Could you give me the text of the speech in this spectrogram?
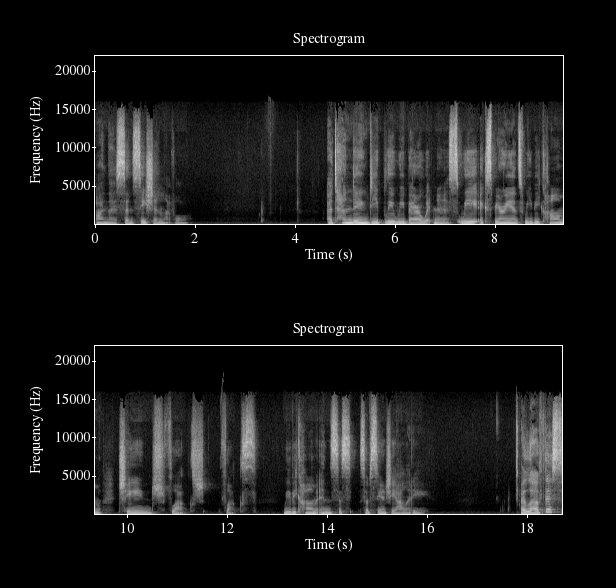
on the sensation level? attending deeply, we bear witness, we experience, we become change, flux, flux. We become insubstantiality. I love this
